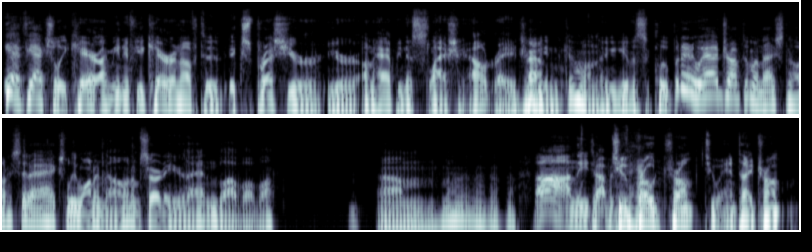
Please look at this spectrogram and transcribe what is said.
Yeah, if you actually care. I mean, if you care enough to express your your unhappiness slash outrage, Yeah. I mean, come on, you give us a clue. But anyway, I dropped him a nice note. I said I actually want to know, and I'm sorry to hear that, and blah blah blah. Um, ah, on the topic Too of pro Trump, too anti Trump.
